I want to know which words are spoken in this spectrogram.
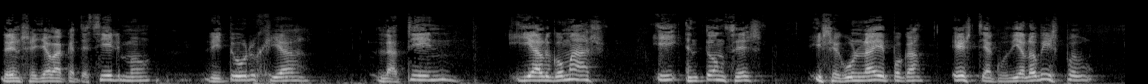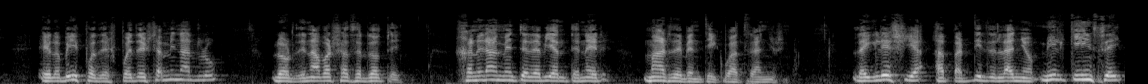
le enseñaba catecismo, liturgia, latín y algo más, y entonces, y según la época, éste acudía al obispo, el obispo después de examinarlo, lo ordenaba sacerdote. Generalmente debían tener más de 24 años la Iglesia a partir del año 1015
